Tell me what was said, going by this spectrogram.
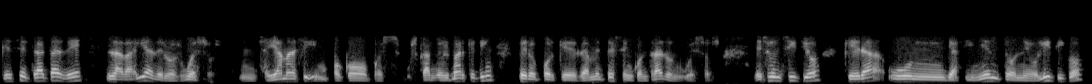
que se trata de la Bahía de los Huesos. Se llama así, un poco pues buscando el marketing, pero porque realmente se encontraron huesos. Es un sitio que era un yacimiento neolítico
